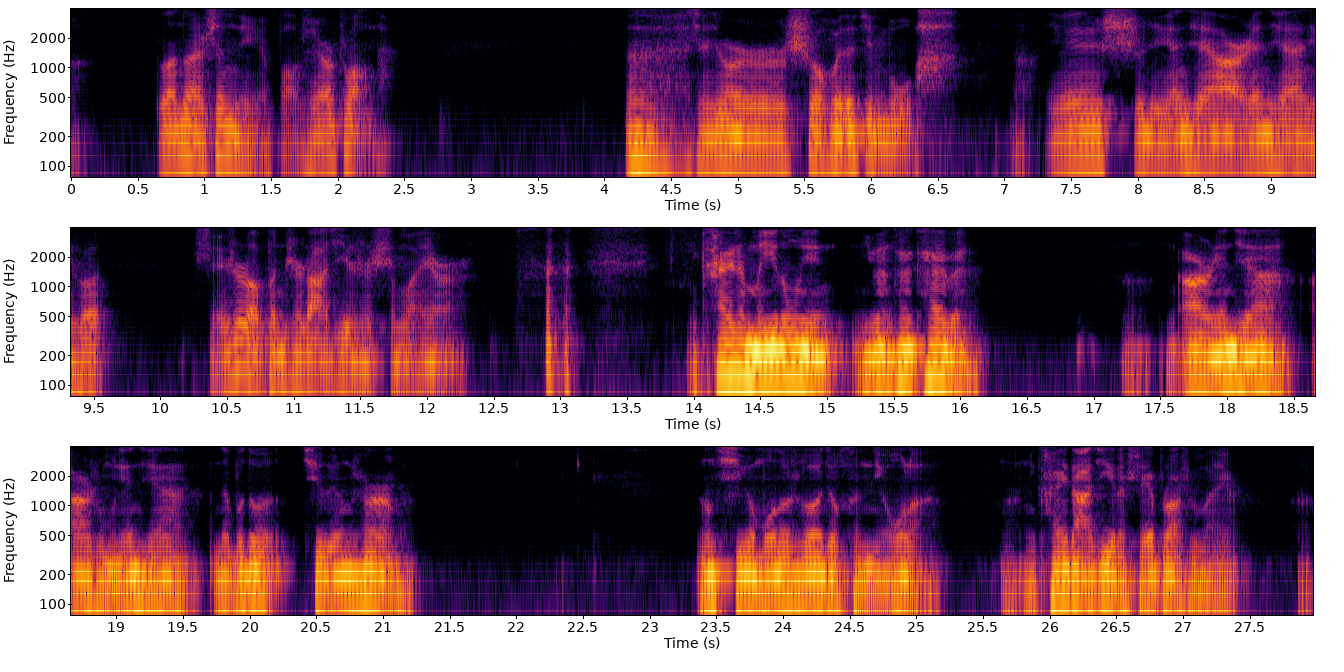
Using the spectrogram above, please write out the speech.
啊，锻炼锻炼身体，保持一下状态，哎，这就是社会的进步吧，啊因为十几年前、二十年前，你说谁知道奔驰大 G 是什么玩意儿？你开这么一东西，你愿开开呗。啊，你二十年前、二十五年前，那不都骑自行车吗？能骑个摩托车就很牛了啊！你开一大 G 了，谁也不知道什么玩意儿啊。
